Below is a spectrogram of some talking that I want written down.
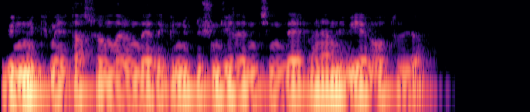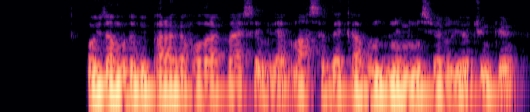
günlük meditasyonlarında ya da günlük düşüncelerin içinde önemli bir yere oturuyor. O yüzden burada bir paragraf olarak verse bile Master DK bunun önemini söylüyor. Çünkü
